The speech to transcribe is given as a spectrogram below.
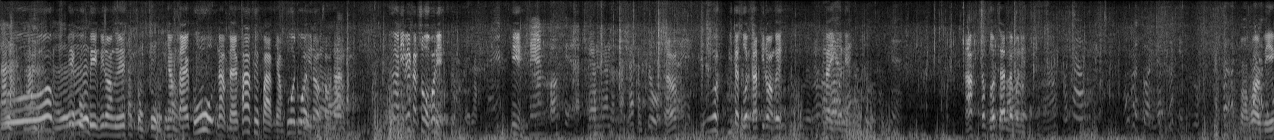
นั่นล่ะนั่นโอ้ล่ะเมฆโป่งเป่งพี่น้องเอ้ยต้องตรงเป่งพี่น้องยำแตกกูน้ำแตกภาคใส่ปากยำตัวตัวพี่น้องเขาทางเอออันนี้เมฆกันโซ่ป่ะนี่ไปละนี่แมนของแท้แม่นแม่นนั่นล่ะแล้วกันโตเอาโอ้มีแต่สวนสัตว์พี่น้องเอ้ยในมื้อนี้เอาทำสวนสัตว์แล้วมื้อนี้ เมื่อเช้ามันเคยสวนเนี่ยก็เห็นอยู่ บอกว่าวิ่ง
